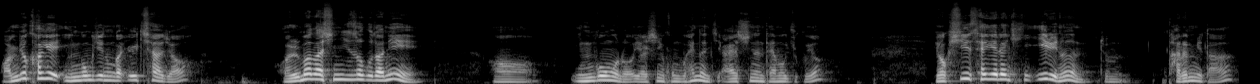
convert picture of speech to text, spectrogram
완벽하게 인공지능과 일치하죠. 얼마나 신지서 구단이 어, 인공으로 열심히 공부했는지 알 수 있는 대목이고요. 역시 세계 랭킹 1위는 좀 다릅니다.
